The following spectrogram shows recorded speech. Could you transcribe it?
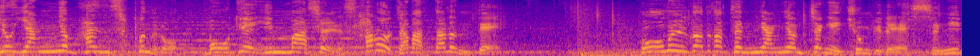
요 양념 한 스푼으로 모두의 입맛을 사로잡았다는데 보물과도 같은 양념장이 준비됐으니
